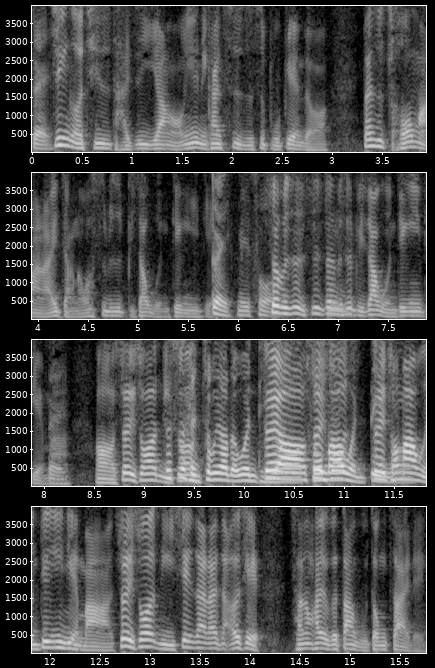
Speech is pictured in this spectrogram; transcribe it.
对。金额其实还是一样哦，因为你看市值是不变的哦，但是筹码来讲的话，是不是比较稳定一点？，对，没错，是不是是真的是比较稳定一点嘛？对哦，所以说你说这是很重要的问题、哦。对哦，所以说筹码稳定、对筹码稳。定一点嘛。所以说你现在来讲，而且长隆还有个大股东在嘞，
